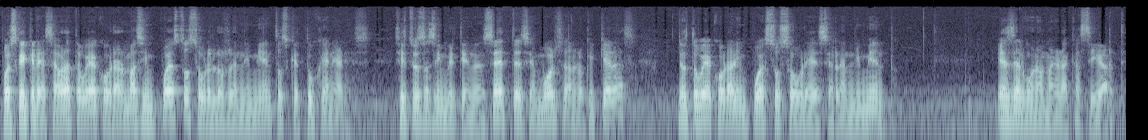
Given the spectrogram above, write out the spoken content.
pues ¿qué crees? Ahora te voy a cobrar más impuestos sobre los rendimientos que tú generes. Si tú estás invirtiendo en CETES, en bolsa, en lo que quieras, yo te voy a cobrar impuestos sobre ese rendimiento. Es de alguna manera castigarte.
